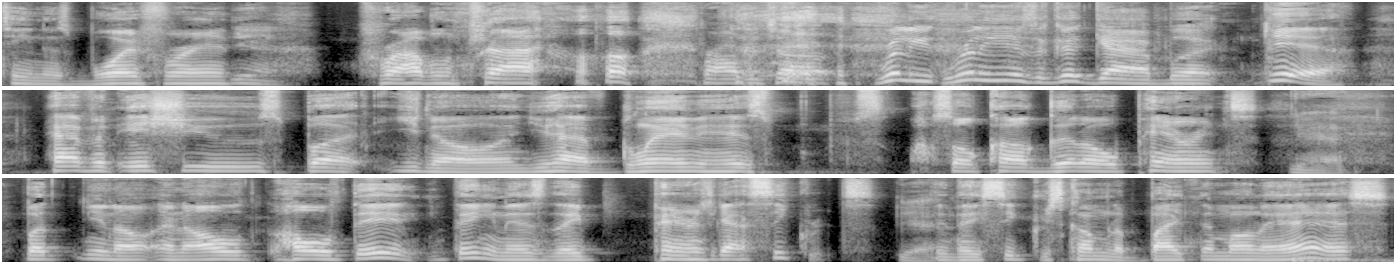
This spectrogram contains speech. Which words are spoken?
Tina's boyfriend, yeah. problem child. Problem child. really, really is a good guy, but yeah, having issues, but you know, and you have Glenn and his so-called good old parents. yeah, But you know, and whole whole thing thing is they parents got secrets. Yeah. And they secrets come to bite them on the ass.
